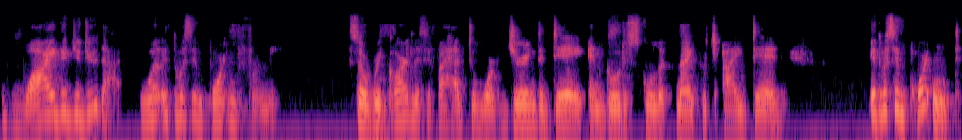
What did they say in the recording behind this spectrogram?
Why did you do that? Well, it was important for me. So, regardless if I had to work during the day and go to school at night, which I did, it was important.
